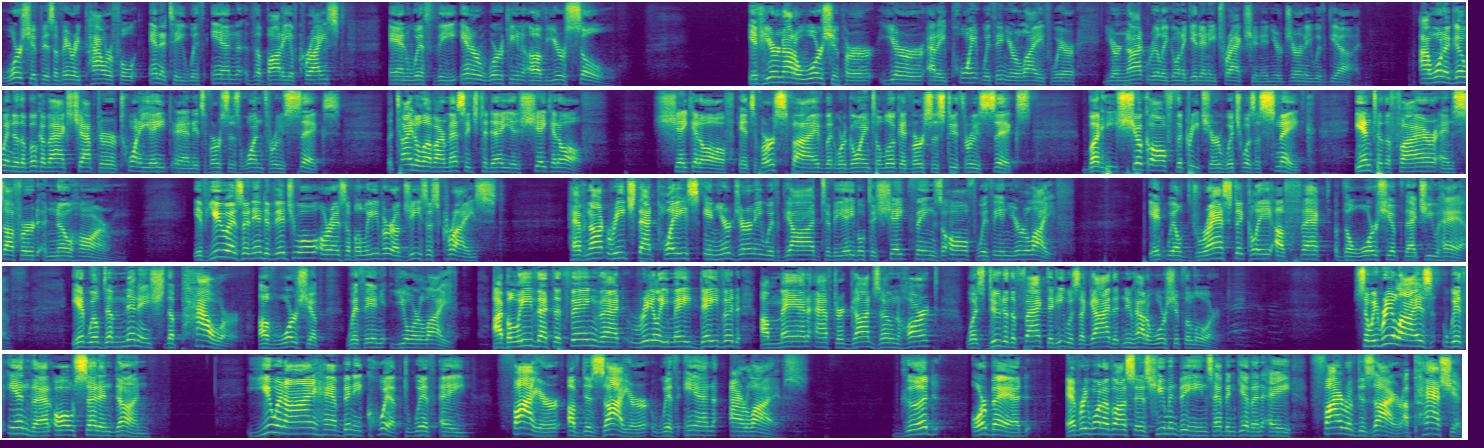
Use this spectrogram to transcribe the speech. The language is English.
Worship is a very powerful entity within the body of Christ and with the inner working of your soul. If you're not a worshiper, you're at a point within your life where you're not really going to get any traction in your journey with God. I want to go into the book of Acts, chapter 28, and it's verses 1 through 6. The title of our message today is Shake It Off. Shake It Off. It's verse 5, but we're going to look at verses 2 through 6. But he shook off the creature, which was a snake, into the fire and suffered no harm. If you, as an individual or as a believer of Jesus Christ, have not reached that place in your journey with God to be able to shake things off within your life, it will drastically affect the worship that you have it will diminish the power of worship within your life. I believe that the thing that really made David a man after God's own heart was due to the fact that he was a guy that knew how to worship the Lord. So we realize within that, all said and done, you and I have been equipped with a fire of desire within our lives. Good or bad, every one of us as human beings have been given a fire of desire, a passion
